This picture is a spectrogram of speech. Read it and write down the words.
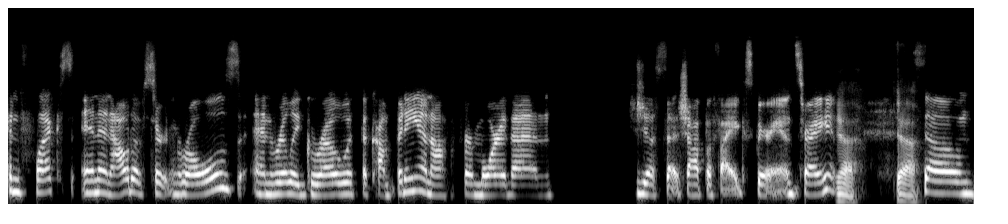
can flex in and out of certain roles and really grow with the company and offer more than just that Shopify experience, right? Yeah. Yeah. So,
